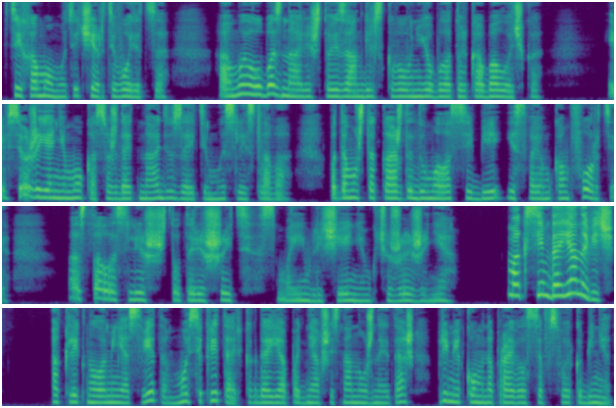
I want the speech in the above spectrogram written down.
в тихом омуте черти водятся. А мы оба знали, что из ангельского у нее была только оболочка. И все же я не мог осуждать Надю за эти мысли и слова, потому что каждый думал о себе и своем комфорте. Осталось лишь что-то решить с моим влечением к чужой жене. «Максим Даянович!» Окликнула меня Света, мой секретарь, когда я, поднявшись на нужный этаж, прямиком направился в свой кабинет.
